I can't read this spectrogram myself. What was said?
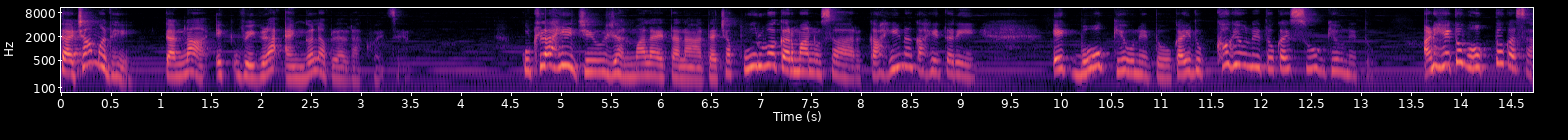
त्याच्यामध्ये त्यांना एक वेगळा अँगल आपल्याला दाखवायचा आहे. कुठलाही जीव जन्माला येताना त्याच्या पूर्वकर्मानुसार काही ना काहीतरी एक भोग घेऊन येतो काही दुःख घेऊन येतो काही सुख घेऊन येतो. आणि हे तो भोगतो कसा?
